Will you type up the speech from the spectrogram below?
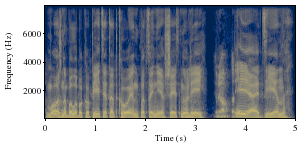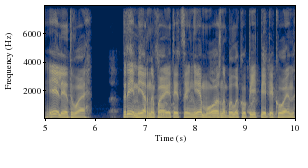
Можно было бы купить этот коин по цене в 6 нулей. И один или два. Примерно по этой цене можно было купить Пепи Коин.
